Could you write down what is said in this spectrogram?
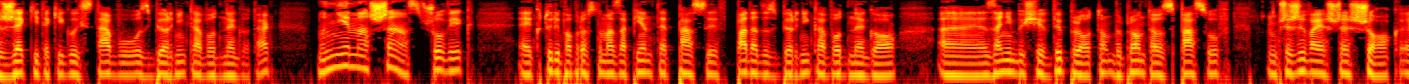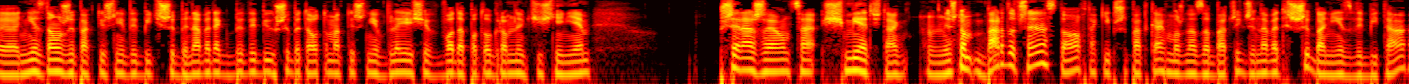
rzeki, do jakiegoś stawu, zbiornika wodnego, tak? No nie ma szans. Człowiek, e, który po prostu ma zapięte pasy, wpada do zbiornika wodnego, e, zanim by się wyplątał, z pasów, przeżywa jeszcze szok, e, nie zdąży praktycznie wybić szyby. Nawet jakby wybił szyby, to automatycznie wleje się w woda pod ogromnym ciśnieniem przerażająca śmierć, tak? Zresztą bardzo często w takich przypadkach można zobaczyć, że nawet szyba nie jest wybita,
